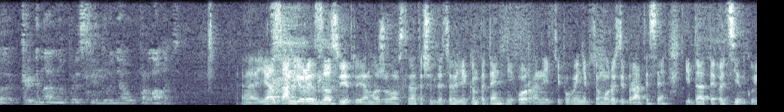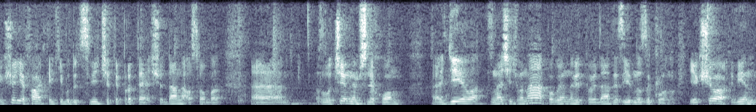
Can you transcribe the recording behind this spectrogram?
е, кримінального переслідування у парламенті. Е, Я сам юрист за освітою. Я можу вам сказати, що для цього є компетентні органи, які повинні в цьому розібратися і дати оцінку. Якщо є факти, які будуть свідчити про те, що дана особа е, злочинним шляхом діяла, значить вона повинна відповідати згідно закону. Якщо він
